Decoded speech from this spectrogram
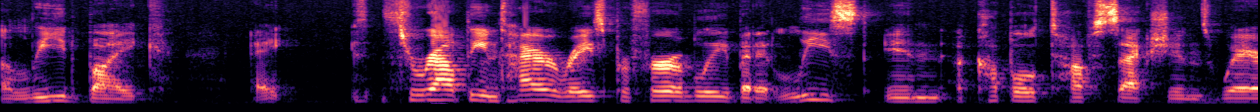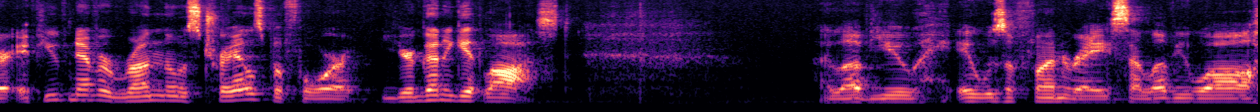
a lead bike a, throughout the entire race, preferably, but at least in a couple tough sections where if you've never run those trails before, you're going to get lost. I love you. It was a fun race. I love you all.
